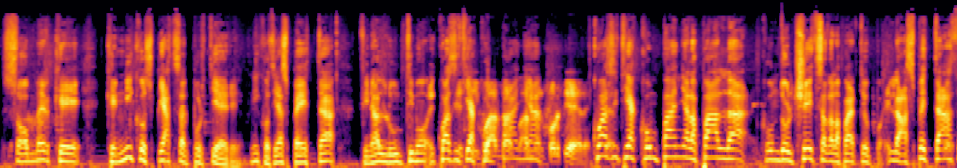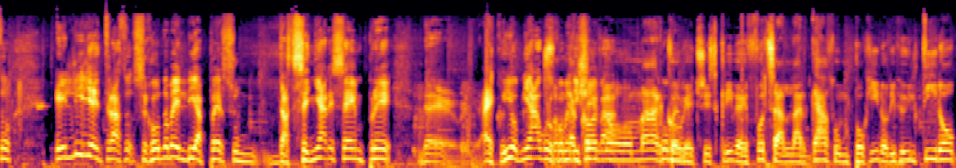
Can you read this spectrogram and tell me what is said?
Sommer, che, che Nico spiazza il portiere. Nico ti aspetta fino all'ultimo e quasi sì, ti accompagna guarda, guarda quasi certo. ti accompagna la palla con dolcezza dalla parte opposta l'ha aspettato certo e lì gli è entrato, secondo me lì ha perso un, da segnare sempre. Eh, ecco, io mi auguro Sono come diceva Marco come... che ci scrive che forse ha allargato un pochino di più il tiro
